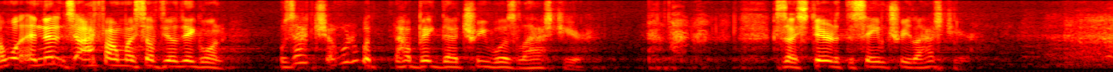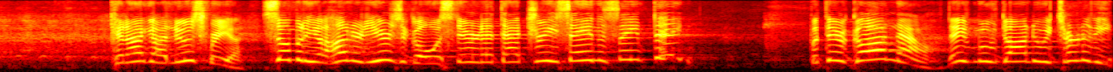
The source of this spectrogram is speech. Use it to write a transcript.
I want, and then I found myself the other day going, was that, I wonder what, how big that tree was last year. Because I stared at the same tree last year. Can I got news for you? Somebody a hundred years ago was staring at that tree saying the same thing. But they're gone now. They've moved on to eternity.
